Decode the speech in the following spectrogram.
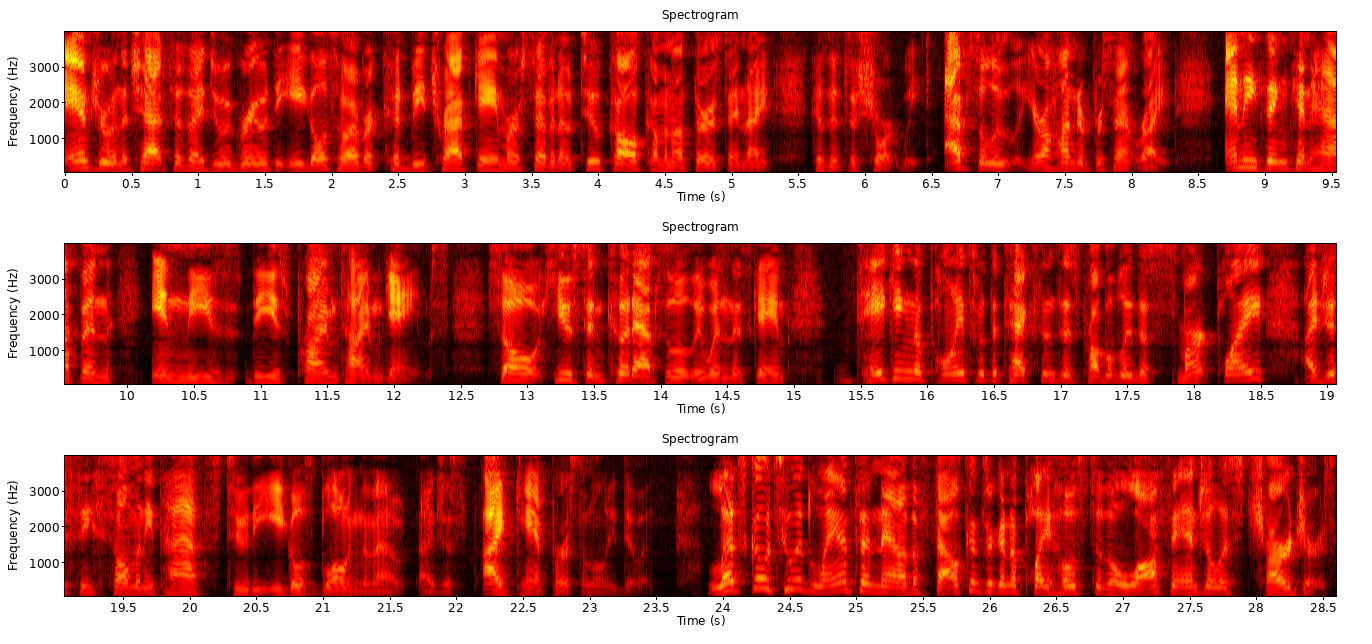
Andrew in the chat says, I do agree with the Eagles. However, could be trap game or 702 call coming on Thursday night because it's a short week. Absolutely. You're 100% right. Anything can happen in these these primetime games. So Houston could absolutely win this game taking the points with the Texans is probably the smart play. I just see so many paths to the Eagles blowing them out. I just I can't personally do it. Let's go to Atlanta now. The Falcons are going to play host to the Los Angeles Chargers.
